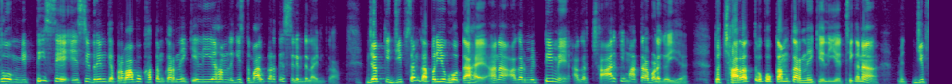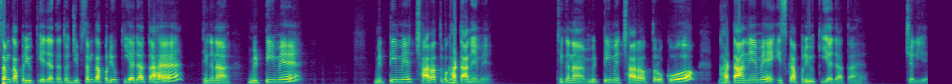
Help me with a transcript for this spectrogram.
तो मिट्टी से एसिड रेन के प्रभाव को खत्म करने के लिए हम लोग इस्तेमाल करते हैं सिलेक्ट लाइम का। जबकि जिप्सम का प्रयोग होता है है ना? अगर मिट्टी में अगर क्षार की मात्रा बढ़ गई है तो क्षारत्व को कम करने के लिए, ठीक है ना? जिप्सम का प्रयोग किया जाता है। तो जिप्सम का प्रयोग किया जाता है, ठीक है ना? मिट्टी में मिट्टी में क्षारत्व घटाने में, ठीक है ना? मिट्टी में क्षारत्व को घटाने में इसका प्रयोग किया जाता है। चलिए।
